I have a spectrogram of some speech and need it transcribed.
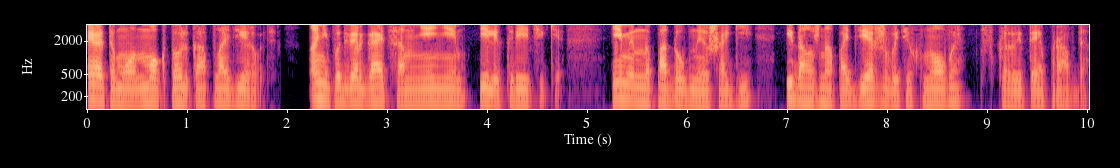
Этому он мог только аплодировать, а не подвергать сомнениям или критике. Именно подобные шаги и должна поддерживать их новая, скрытая правда.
